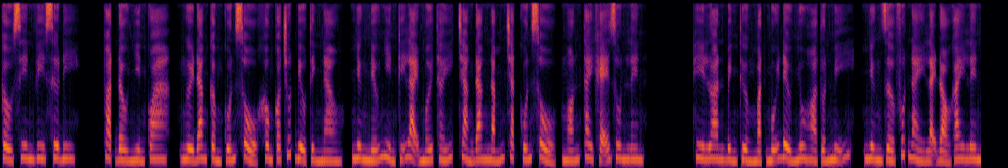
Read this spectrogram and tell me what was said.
cầu xin vi sư đi. Thoạt đầu nhìn qua, người đang cầm cuốn sổ không có chút biểu tình nào, nhưng nếu nhìn kỹ lại mới thấy chàng đang nắm chặt cuốn sổ, ngón tay khẽ run lên. Hy Loan bình thường mặt mũi đều nhu hòa tuấn Mỹ, nhưng giờ phút này lại đỏ gai lên,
